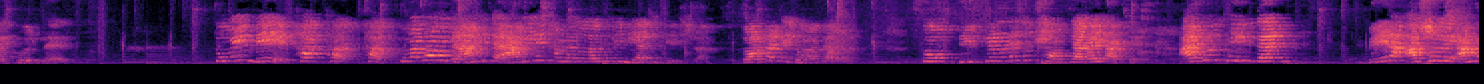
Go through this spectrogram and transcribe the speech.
মাই গুডনেস তুমি মেয়ে, থাক থাক থাক। তোমার যাওয়া হবে। আমি যাই আমি গিয়ে সামনে দোকান থেকে নিয়ে আসি জিনিসটা। দরকার নেই তোমার যাওয়ার। সো ডিসক্রিমিনেশন সব জায়গায় আছে। আই ডোন্ট থিংক দ্যাট বে আসলে আমরা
